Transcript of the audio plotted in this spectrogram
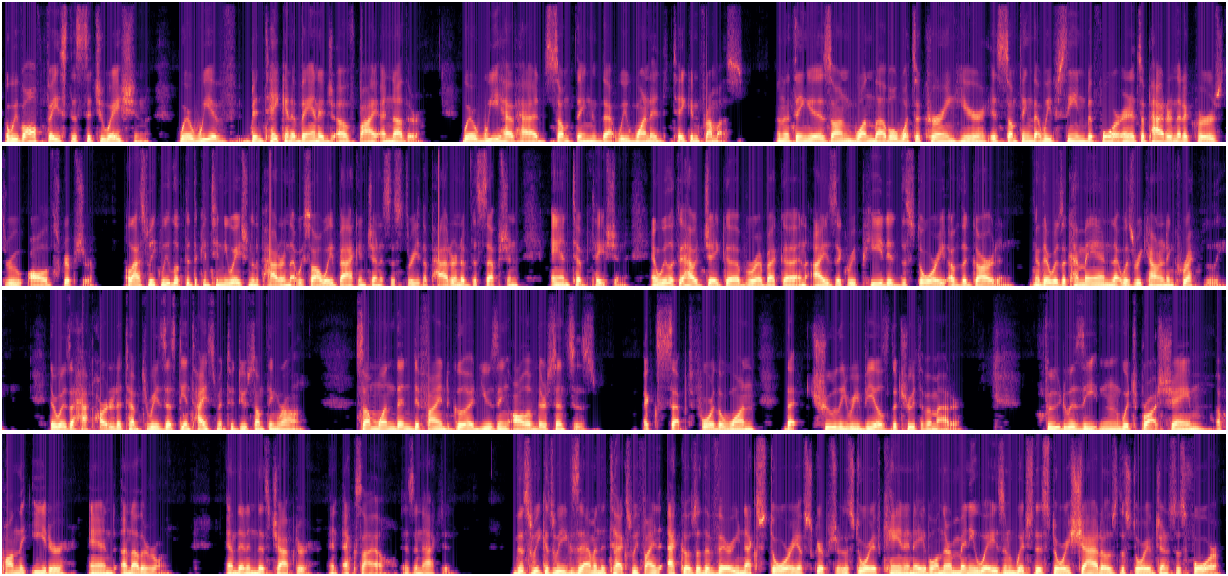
And we've all faced this situation where we have been taken advantage of by another, where we have had something that we wanted taken from us. And the thing is, on one level, what's occurring here is something that we've seen before, and it's a pattern that occurs through all of Scripture. Last week, we looked at the continuation of the pattern that we saw way back in Genesis 3, the pattern of deception and temptation. And we looked at how Jacob, Rebekah, and Isaac repeated the story of the garden. And there was a command that was recounted incorrectly. There was a half hearted attempt to resist the enticement to do something wrong. Someone then defined good using all of their senses, except for the one that truly reveals the truth of a matter. Food was eaten, which brought shame upon the eater and another one. And then in this chapter, an exile is enacted. This week, as we examine the text, we find echoes of the very next story of Scripture, the story of Cain and Abel, and there are many ways in which this story shadows the story of Genesis 4.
